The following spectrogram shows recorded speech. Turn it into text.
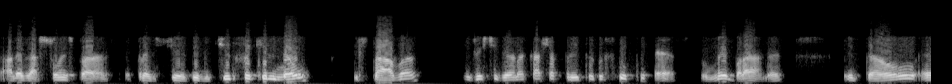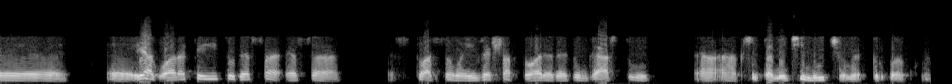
alegações para ele ser demitido foi que ele não estava investigando a caixa preta do CNS, vamos lembrar, né? Então, é, é, e agora tem toda essa, essa situação aí vexatória né, de um gasto absolutamente inútil né, para o banco. Né.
